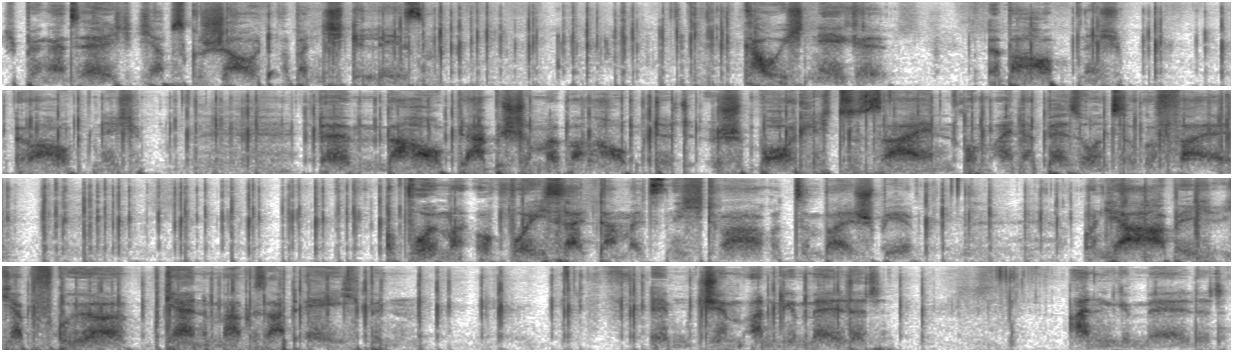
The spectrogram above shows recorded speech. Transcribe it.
Ich bin ganz ehrlich, ich habe es geschaut, aber nicht gelesen. Kau ich Nägel? Überhaupt nicht. Überhaupt nicht. Ähm, behaupte, habe ich schon mal behauptet, sportlich zu sein, um einer Person zu gefallen. Obwohl, man, obwohl ich es halt damals nicht war, zum Beispiel. Und ja, habe ich. Ich habe früher gerne mal gesagt, ey, ich bin im Gym angemeldet. Angemeldet.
